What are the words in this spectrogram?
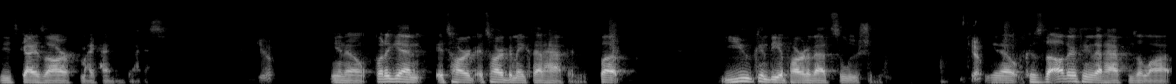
These guys are my kind of guys." Yep. You know, but again, it's hard. It's hard to make that happen. But you can be a part of that solution. Yep. You know, because the other thing that happens a lot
